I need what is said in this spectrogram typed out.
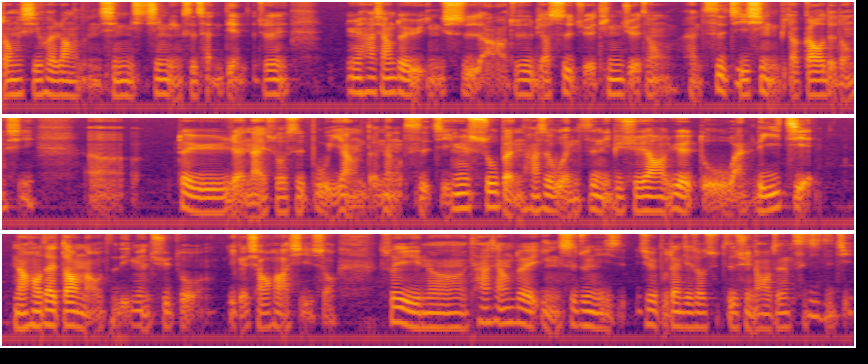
东西会让人心心灵是沉淀的，就是因为它相对于影视啊，就是比较视觉、听觉这种很刺激性比较高的东西，呃，对于人来说是不一样的那种刺激。因为书本它是文字，你必须要阅读完理解，然后再到脑子里面去做一个消化吸收。所以呢，它相对影视就是你就是不断接收资讯，然后真的刺激自己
